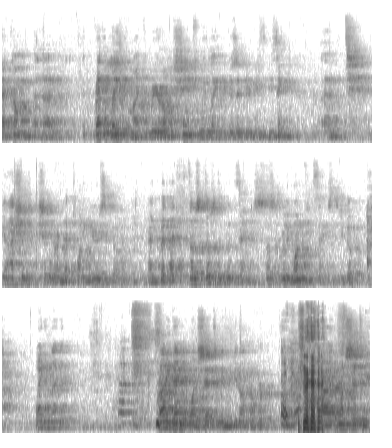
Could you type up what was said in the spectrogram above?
have come uh, rather late in my career, almost shamefully late, because it, you, you- you think, uh, you know, I should I should have learned that 20 years ago. And but I, those those are the good things. Those are the really wonderful things that you go, ah, why didn't I get? Ronnie Dangle once said to me, you don't know her. uh, once said to me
